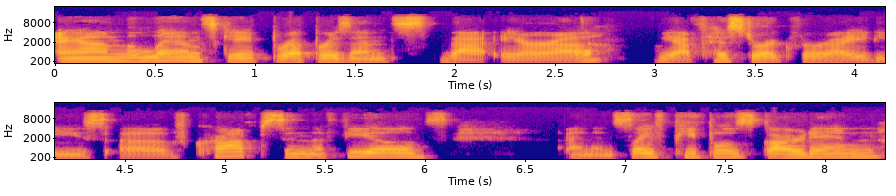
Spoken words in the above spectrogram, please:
and the landscape represents that era. We have historic varieties of crops in the fields, an enslaved people's garden,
